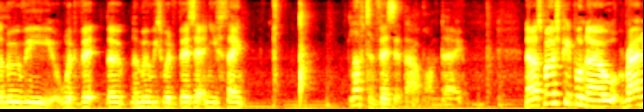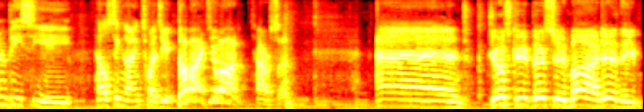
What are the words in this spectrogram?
the movie would the, the movies would visit, and you think, love to visit that one day. Now, as most people know, Random DCE, Helsing 920, the mighty one, Harrison, and just keep this in mind, in the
